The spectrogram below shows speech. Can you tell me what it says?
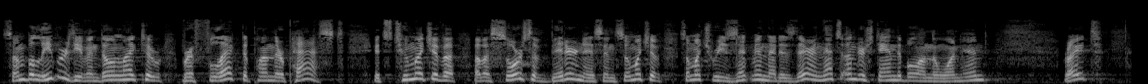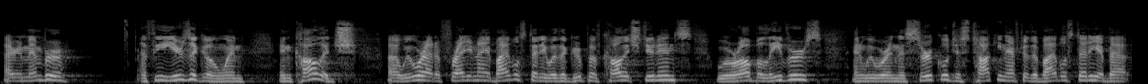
Some believers even don't like to reflect upon their past. It's too much of a, of a source of bitterness and so much of, so much resentment that is there. And that's understandable on the one hand, right? I remember a few years ago when in college, uh, we were at a Friday night Bible study with a group of college students. We were all believers, and we were in this circle just talking after the Bible study about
